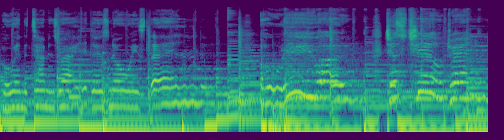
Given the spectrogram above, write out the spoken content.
Oh, when the timing's right, there's no wasteland. Oh, we were just children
